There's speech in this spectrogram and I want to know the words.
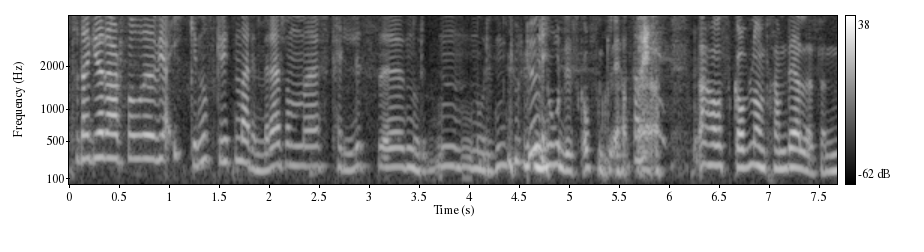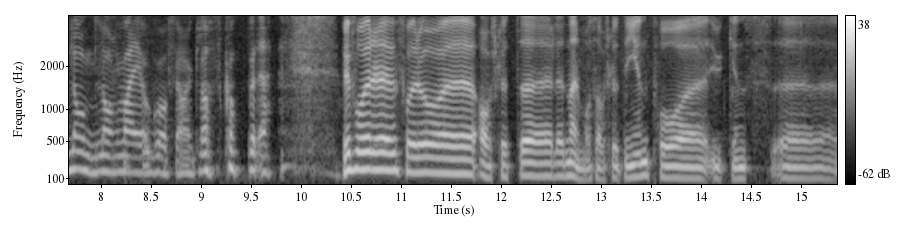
Så det er gøy. Det er i hvert fall, Vi har ikke noe skritt nærmere sånn eh, felles eh, Norden, Norden-kultur. Nordisk offentlighet. Der har Skavlan fremdeles en lang lang vei å gå før han klarer å skape det. Vi får, eh, For å avslutte, eller nærme oss avslutningen på ukens eh,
